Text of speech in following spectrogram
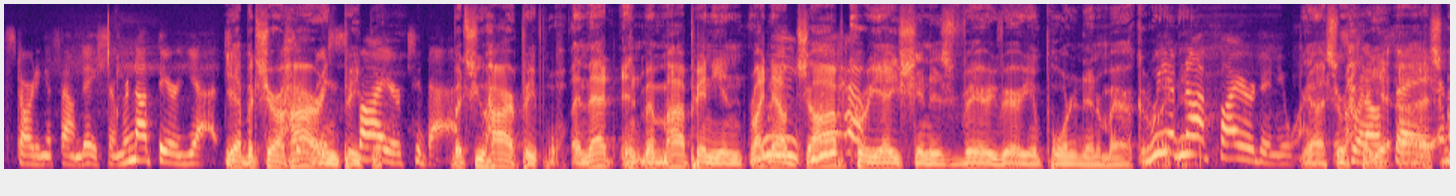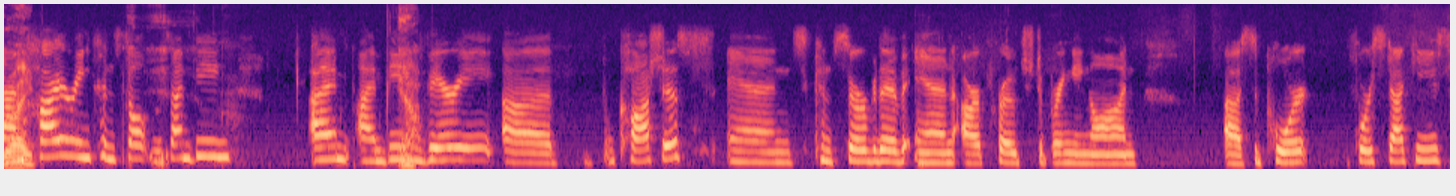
starting a foundation. We're not there yet. yeah, but you're hiring people. aspire to that. But you hire people, and that, in my opinion, right now, We- we job have- creation is very, very important in America. we right have now. not fired anyone. Yeah, that's right. What I'll Yeah, say. that's and I'm great. hiring consultants. I'm being, I'm I'm being Yeah. very uh, cautious and conservative in our approach to bringing on uh, support for Stuckey's.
